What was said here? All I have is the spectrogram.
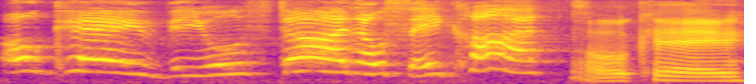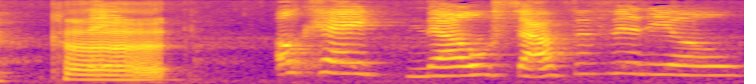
Okay, video's done. I'll say cut. Okay. Cut. Okay, now stop the video.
